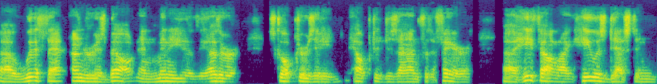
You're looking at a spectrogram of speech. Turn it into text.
uh, with that under his belt, and many of the other sculptors that he helped to design for the fair, uh, he felt like he was destined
